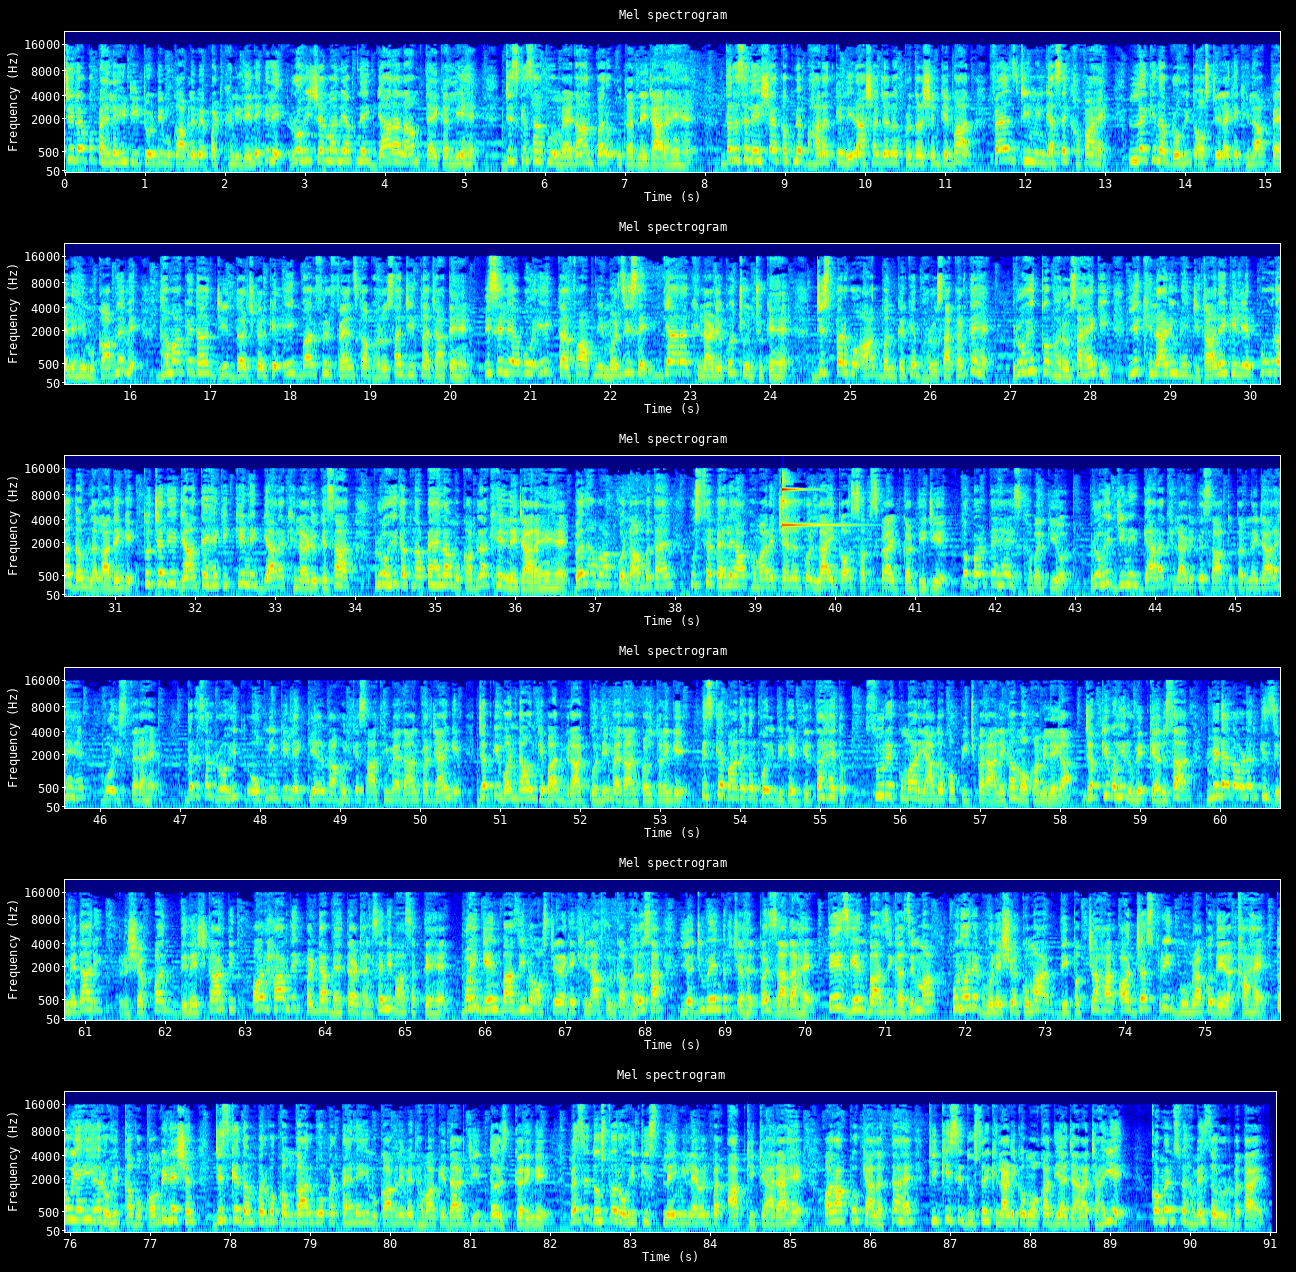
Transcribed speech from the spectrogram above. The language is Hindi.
ऑस्ट्रेलिया को पहले ही टी मुकाबले में पटखनी देने के लिए रोहित शर्मा ने अपने 11 नाम तय कर लिए हैं, जिसके साथ वो मैदान पर उतरने जा रहे हैं। दरअसल एशिया कप में भारत के निराशाजनक प्रदर्शन के बाद फैंस टीम इंडिया से खफा हैं, लेकिन अब रोहित ऑस्ट्रेलिया के खिलाफ पहले ही मुकाबले में धमाकेदार जीत दर्ज करके एक बार फिर फैंस का भरोसा जीतना चाहते हैं। इसीलिए अब वो एक तरफा अपनी मर्ज़ी से 11 खिलाड़ियों को चुन चुके हैं जिस पर वो आँख बंद करके भरोसा करते हैं। रोहित को भरोसा है कि ये खिलाड़ी उन्हें जिताने के लिए पूरा दम लगा देंगे। तो चलिए जानते हैं कि किन 11 खिलाड़ियों के साथ रोहित अपना पहला मुकाबला खेलने जा रहे हैं। वेल हम आपको नाम बताएँ उससे पहले आप हमारे चैनल को लाइक और सब्सक्राइब कर दीजिए। तो बढ़ते हैं इस खबर की ओर। रोहित जिन ग्यारह खिलाड़ियों के साथ उतरने जा रहे हैं, वो इस तरह है। दरअसल रोहित ओपनिंग के लिए के राहुल के साथ ही मैदान पर जाएँगे, जबकि वन डाउन के बाद विराट कोहली मैदान पर उतरेंगे। इसके बाद अगर कोई विकेट गिरता है तो सूर्य कुमार यादव को पिच पर आने का मौका मिलेगा, जबकि वही रोहित के अनुसार मिडल ऑर्डर की ज़िम्मेदारी ऋषभ पंत, दिनेश कार्तिक और हार्दिक पंड्या बेहतर ढंग से निभा सकते हैं। वहीं गेंदबाजी में ऑस्ट्रेलिया के खिलाफ उनका भरोसा यजुवेंद्र चहल पर ज़्यादा है। तेज गेंदबाजी का जिम्मा उन्होंने भुवनेश्वर कुमार, दीपक चाहर और जसप्रीत बुमराह को दे रखा है। तो यही है रोहित का वो कॉम्बिनेशन जिसके दम पर वो कंगारुओं पर पहले ही मुकाबले में धमाकेदार जीत दर्ज करेंगे। वैसे दोस्तों, रोहित की इस प्लेइंग इलेवन पर आपकी क्या राय है? और आपको क्या लगता है कि किसी दूसरे खिलाड़ी को मौका दिया जाना चाहिए? कमेंट्स में हमें ज़रूर बताएँ।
